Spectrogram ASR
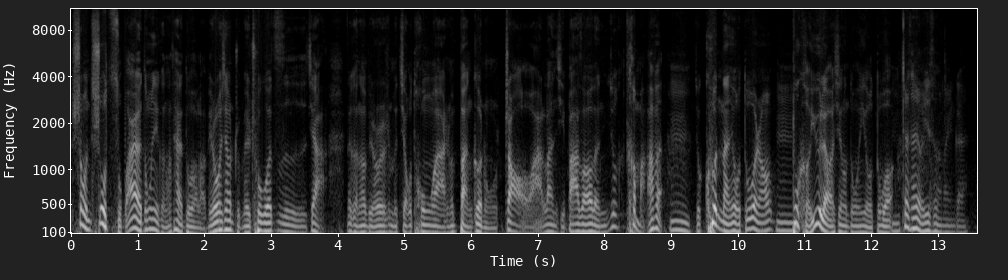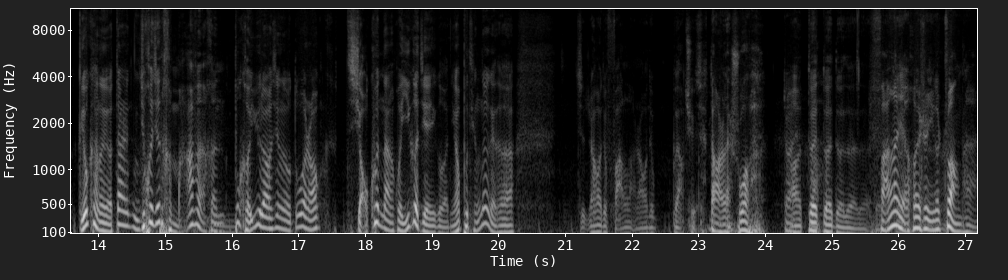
受受阻碍的东西可能太多了，比如我想准备出国自驾，那可能比如说什么交通啊，什么办各种照啊，乱七八糟的，你就特麻烦，嗯就困难又多，然后嗯，不可预料性的东西又多，嗯这才有意思呢嘛，应该。有可能有，但是你就会觉得很麻烦，很嗯不可预料性又多，然后小困难会一个接一个，你要不停的给他，就然后就烦了，然后就不想去。到时候再说吧。对啊，对对对对对，对。烦了也会是一个状态，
